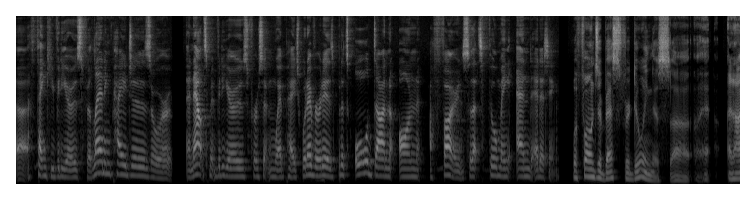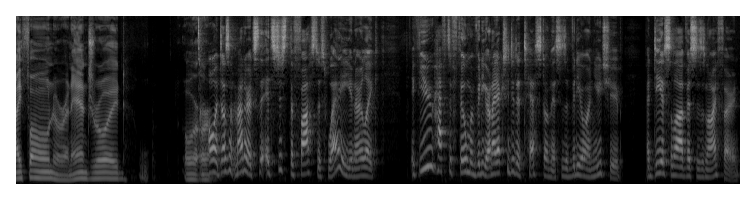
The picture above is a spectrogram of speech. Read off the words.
uh, thank you videos for landing pages or announcement videos for a certain web page, whatever it is. But it's all done on a phone, so that's filming and editing. What phones are best for doing this? Uh, an iPhone or an Android? Or, or Oh, it doesn't matter. It's it's just the fastest way, you know. Like if you have to film a video, and I actually did a test on this as a video on YouTube, a DSLR versus an iPhone.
